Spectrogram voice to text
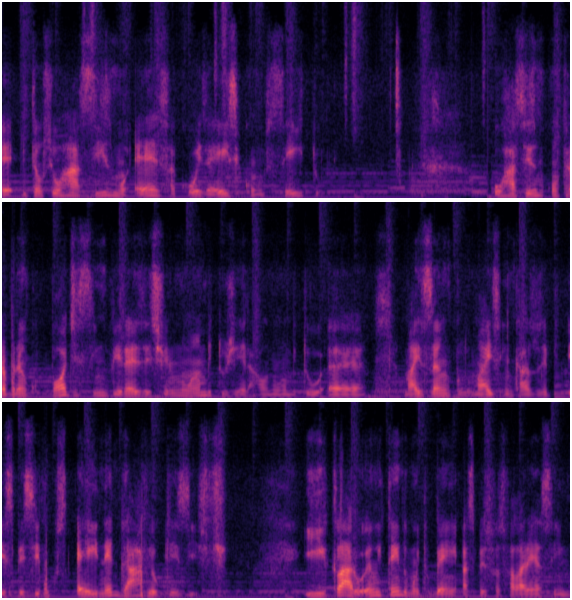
É, então, se o racismo é essa coisa, é esse conceito, o racismo contra branco pode sim vir a existir no âmbito geral, no âmbito é, mais amplo, mas em casos específicos é inegável que existe. E claro, eu entendo muito bem as pessoas falarem assim:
